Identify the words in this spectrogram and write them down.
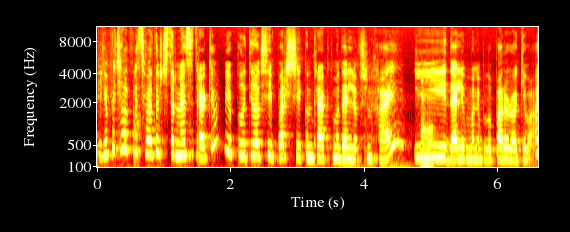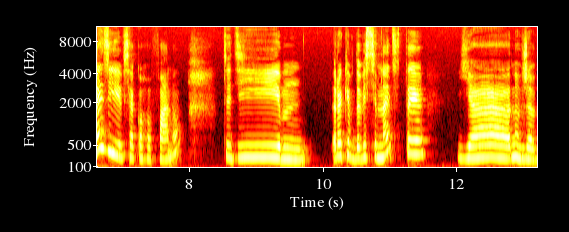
Я почала працювати в 14 років. Я полетіла в свій перший контракт моделлю в Шанхай, і Ого. далі в мене було пару років в Азії, всякого фану. Тоді років до 18 я ну, вже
